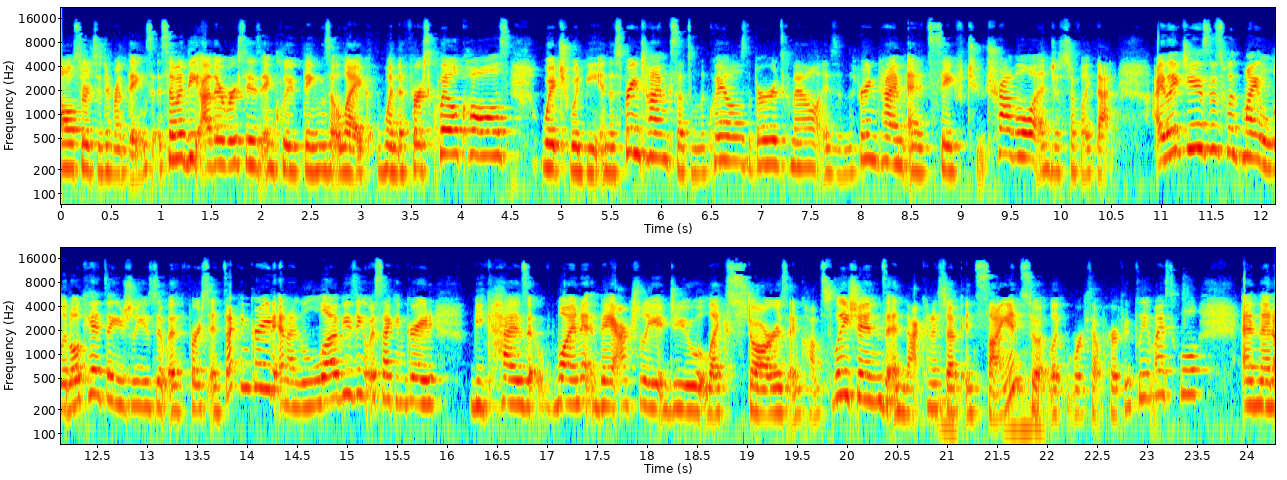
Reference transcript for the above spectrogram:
all sorts of different things. Some of the other verses include things like when the first quail calls, which would be in the springtime because that's when the quails, the birds come out is in the springtime and it's safe to travel and just stuff like that. I like to use this with my little kids. I usually use it with first and second grade and I love using it with second grade because one, they actually do like stars and constellations and that kind of stuff in science. So it like works out perfectly at my school. And then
